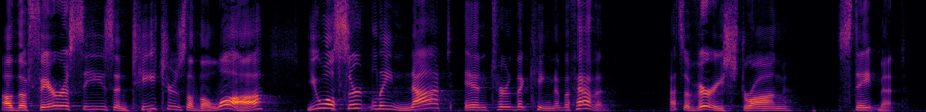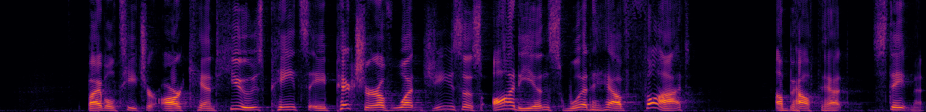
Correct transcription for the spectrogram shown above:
of the Pharisees and teachers of the law, you will certainly not enter the kingdom of heaven. That's a very strong statement. Bible teacher R. Kent Hughes paints a picture of what Jesus' audience would have thought about that statement.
